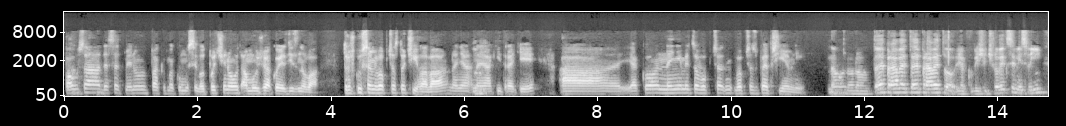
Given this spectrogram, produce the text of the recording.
pauza 10 minut, pak jako musím odpočinout a můžu jako jezdit znova. Trošku se mi občas točí hlava na, ně, na nějaký trati a jako není mi to občas, občas úplně příjemný. No, no, no. To je právě to, je právě to jakoby, že člověk si myslí,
